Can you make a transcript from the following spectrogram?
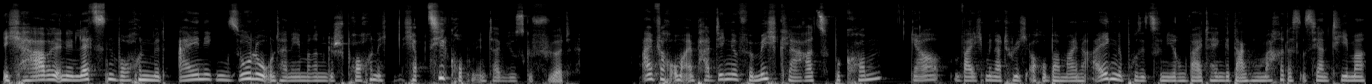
Ich habe in den letzten Wochen mit einigen Solo-Unternehmerinnen gesprochen. Ich, ich habe Zielgruppeninterviews geführt. Einfach um ein paar Dinge für mich klarer zu bekommen. Ja, weil ich mir natürlich auch über meine eigene Positionierung weiterhin Gedanken mache. Das ist ja ein Thema,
